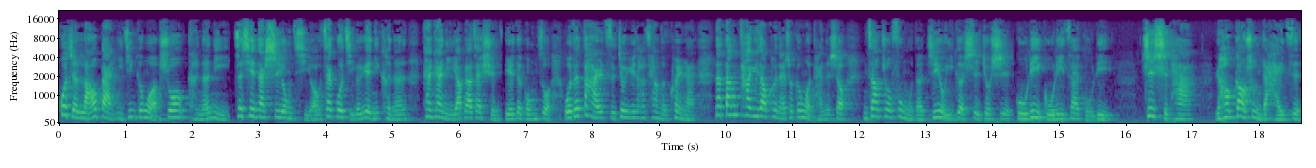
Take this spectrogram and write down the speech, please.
或者老板已经跟我说，可能你这现在试用期哦，再过几个月你可能看看你要不要再选。别的工作，我的大儿子就遇到这样的困难。那当他遇到困难的时候，跟我谈的时候，你知道，做父母的只有一个事，就是鼓励、鼓励再鼓励，支持他，然后告诉你的孩子：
